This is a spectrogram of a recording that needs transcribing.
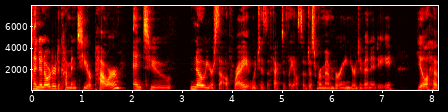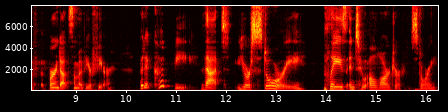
And in order to come into your power and to know yourself, right, which is effectively also just remembering your divinity, you'll have burned out some of your fear. But it could be that your story plays into a larger story,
